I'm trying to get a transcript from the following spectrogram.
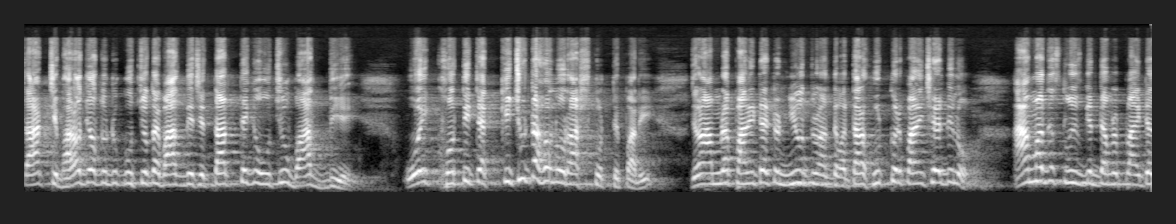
তার চেয়ে ভারত যতটুকু উচ্চতায় বাদ দিয়েছে, তার থেকে উঁচু বাদ দিয়ে ওই ক্ষতিটা কিছুটা হলেও হ্রাস করতে পারি। যেন আমরা পানিটা একটু নিয়ন্ত্রণ আনতে পারি। তারা হুট করে পানি ছেড়ে দিল। আমাদের স্লুইস গেট দিয়ে আমরা পানিটা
